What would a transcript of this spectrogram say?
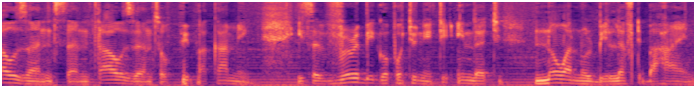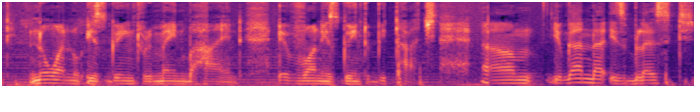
thousands and thousands of people coming, it's a very big opportunity in that no one will be left behind. No one is going to remain behind. Everyone is going to be touched. Um, Uganda is blessed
